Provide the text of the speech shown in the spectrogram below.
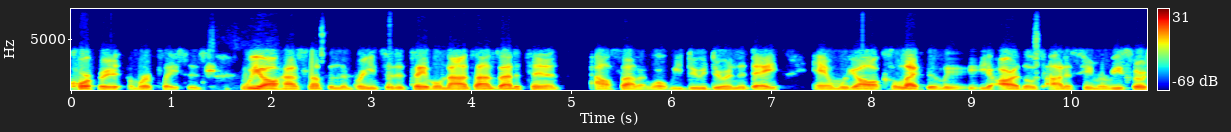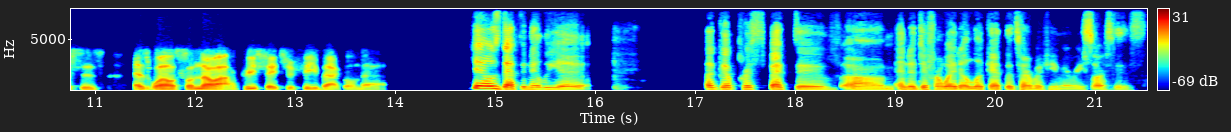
corporate workplaces. We all have something to bring to the table nine times out of 10 outside of what we do during the day. And we all collectively are those honest human resources as well. So, no, I appreciate your feedback on that. Yeah, it was definitely a a good perspective um, and a different way to look at the term of human resources.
